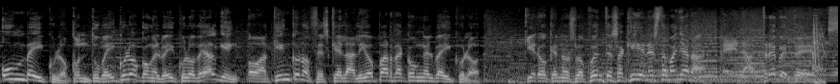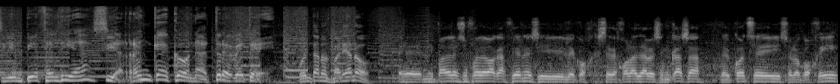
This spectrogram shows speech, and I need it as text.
un vehículo? ¿Con tu vehículo o con el vehículo de alguien? ¿O a quién conoces que la lió parda con el vehículo? Quiero que nos lo cuentes aquí en esta mañana, en Atrévete. Así empieza el día si arranca con Atrévete. Cuéntanos, Mariano. Eh, mi padre se fue de vacaciones y le se dejó las llaves en casa del coche y se lo cogí.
